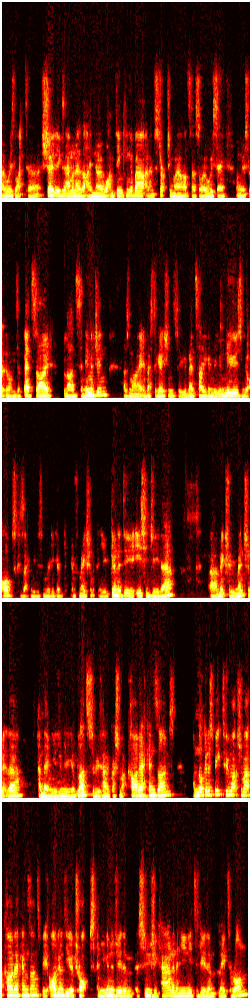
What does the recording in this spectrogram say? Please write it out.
I always like to show the examiner that I know what I'm thinking about and I'm structuring my answer. So I always say, I'm going to split them up into bedside, bloods and imaging as my investigation. So your bedside, you're going to do your news and your obs because that can give you some really good information. And you're going to do your ECG there. Uh, make sure you mention it there. And then you do your blood. So we've had a question about cardiac enzymes. I'm not going to speak too much about cardiac enzymes, but you are going to do your TROPs and you're going to do them as soon as you can, and then you need to do them later on.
